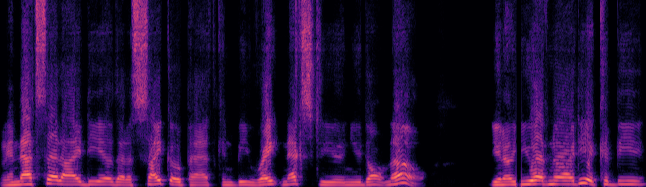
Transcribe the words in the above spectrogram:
And that's that idea that a psychopath can be right next to you and you don't know. you know you have no idea it could be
